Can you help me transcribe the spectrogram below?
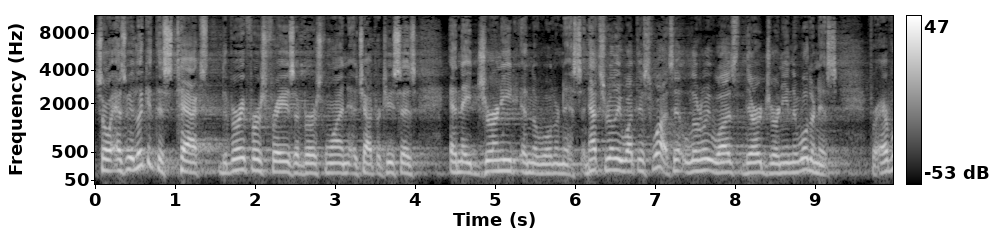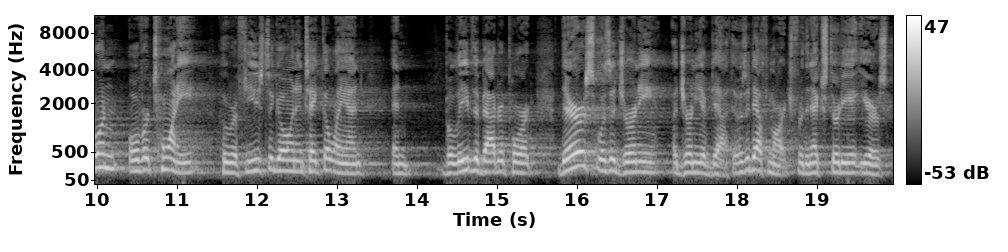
So as we look at this text, the very first phrase of verse 1 of chapter 2 says, and they journeyed in the wilderness. And that's really what this was. It literally was their journey in the wilderness. For everyone over 20 who refused to go in and take the land and believe the bad report, theirs was a journey, a journey of death. It was a death march for the next 38 years.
